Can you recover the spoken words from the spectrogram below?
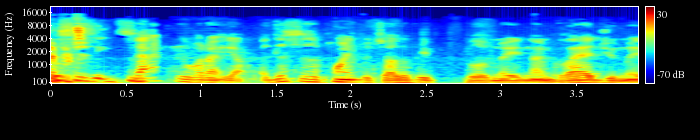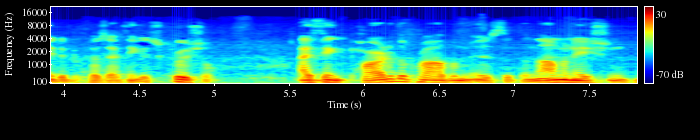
this is exactly what I. Yeah, this is a point which other people have made, and I'm glad you made it because I think it's crucial. I think part of the problem is that the nomination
